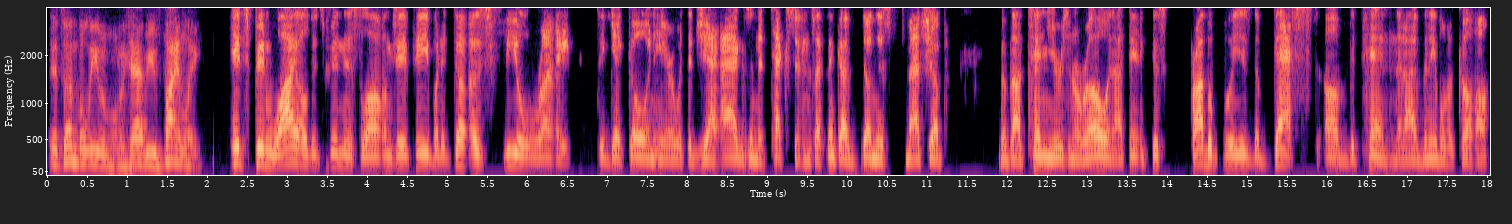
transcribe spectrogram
It's unbelievable to have you finally. It's been wild. It's been this long, JP, but it does feel right to get going here with the Jags and the Texans. I think I've done this matchup about 10 years in a row. And I think this probably is the best of the 10 that I've been able to call.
